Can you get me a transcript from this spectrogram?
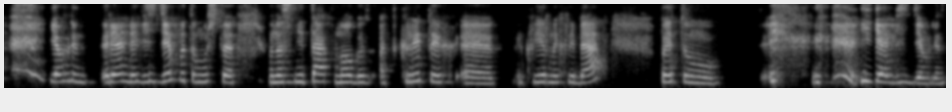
Я, блин, реально везде, потому что у нас не так много открытых э, квирных ребят, поэтому я везде, блин.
